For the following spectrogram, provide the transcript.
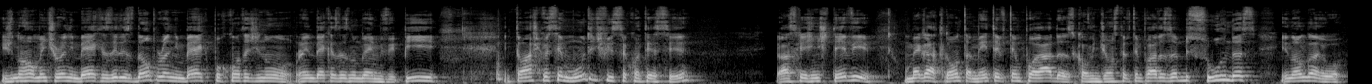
e normalmente running backs, eles dão pro running back por conta de no running back às vezes não ganha MVP. Então acho que vai ser muito difícil acontecer. Eu acho que a gente teve. O Megatron também teve temporadas. Calvin Jones teve temporadas absurdas e não ganhou.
